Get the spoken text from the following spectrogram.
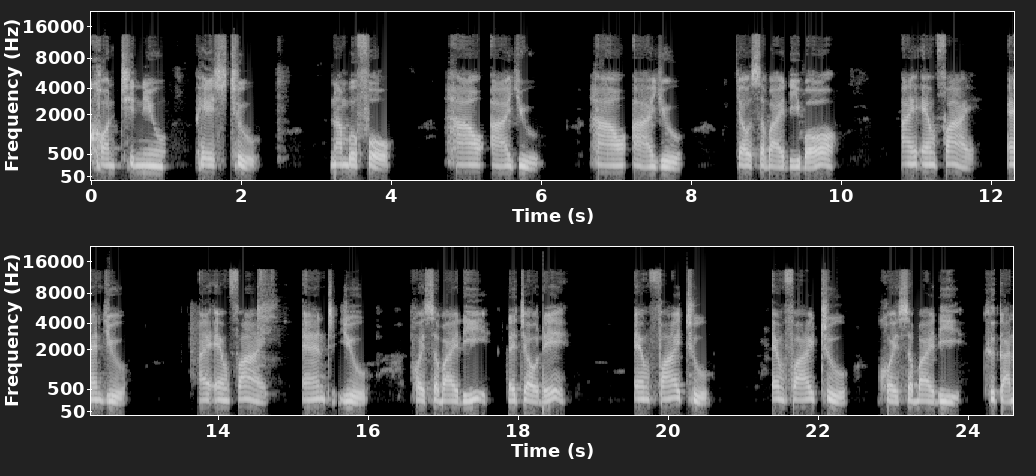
Continue page 2 Number 4 How are you How are you เจ้าสบายดีบ่ I am fine and you I am fine and you ข้อยสบายดี และเจ้าเด้ am fine too am fine too ข้อยสบายดี คือกัน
